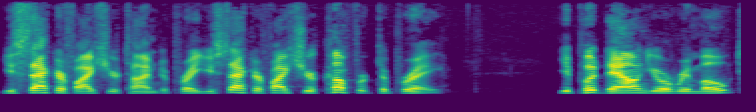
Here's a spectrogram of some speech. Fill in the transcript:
You sacrifice your time to pray. You sacrifice your comfort to pray. You put down your remote.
